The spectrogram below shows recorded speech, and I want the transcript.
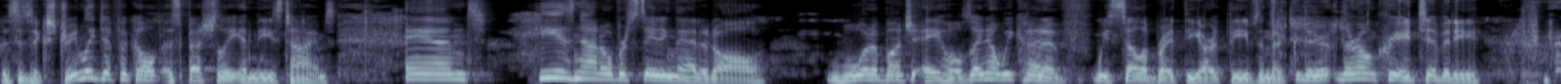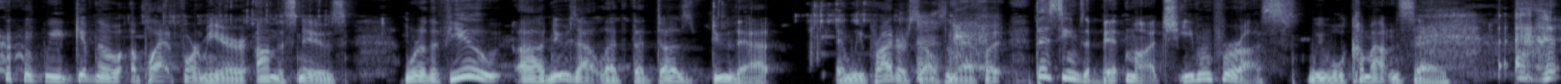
This is extremely difficult, especially in these times. And he is not overstating that at all. What a bunch of a-holes. I know we kind of we celebrate the art thieves and their their, their own creativity. we give them a platform here on the snooze. One of the few uh, news outlets that does do that. And we pride ourselves in that, but this seems a bit much, even for us. We will come out and say.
